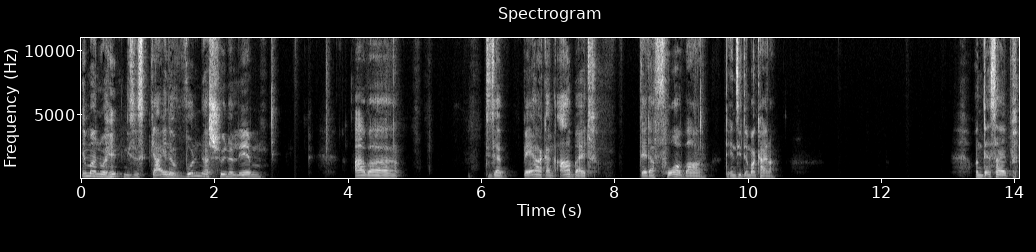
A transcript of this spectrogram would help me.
Immer nur hinten dieses geile, wunderschöne Leben. Aber dieser Berg an Arbeit, der davor war, den sieht immer keiner. Und deshalb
